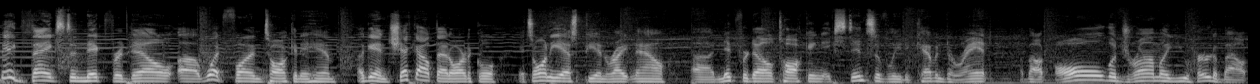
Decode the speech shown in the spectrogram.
Big thanks to Nick Friedell. Uh, what fun talking to him. Again, check out that article. It's on ESPN right now. Uh, Nick Friedell talking extensively to Kevin Durant about all the drama you heard about.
